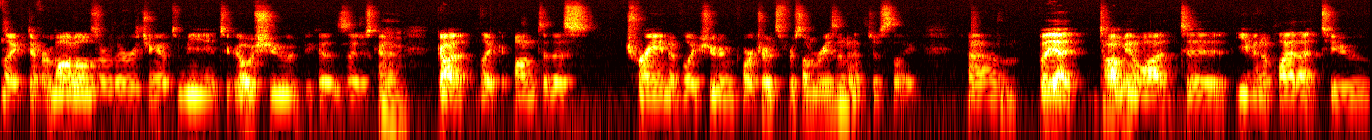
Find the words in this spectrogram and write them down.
like different models or they're reaching out to me to go shoot because I just kind of mm. got like onto this train of like shooting portraits for some reason. It's just like, um, but yeah, taught me a lot to even apply that to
